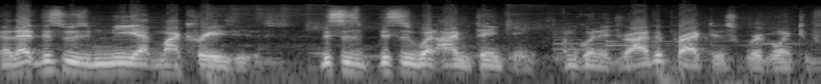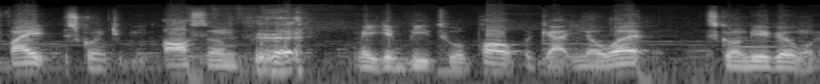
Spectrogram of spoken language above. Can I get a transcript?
Now that this was me at my craziest. This is this is what I'm thinking. I'm going to drive to practice. We're going to fight. It's going to be awesome. May get beat to a pulp, but God, you know what? It's going to be a good one.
